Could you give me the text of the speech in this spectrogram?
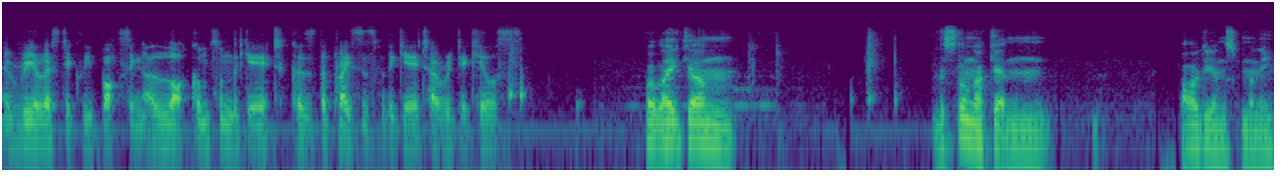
realistically boxing a lot comes from the gate because the prices for the gate are ridiculous. But like, um, they're still not getting audience money.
